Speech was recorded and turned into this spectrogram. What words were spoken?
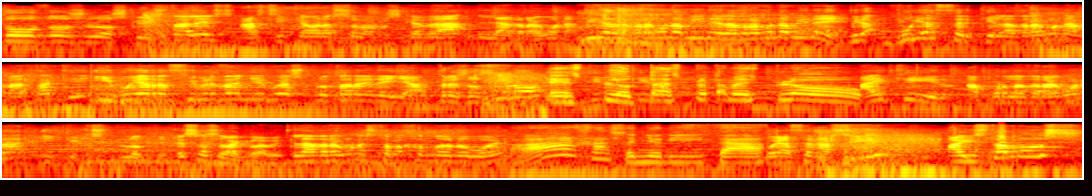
todos los cristales Así que ahora solo nos queda la dragona. Mira, la dragona viene, la dragona viene. Mira, voy a hacer que la dragona me ataque Y voy a recibir daño y voy a explotar en ella. 3, 2, 1 Explota, explota, me explo. Hay que ir a por la dragona y que explote. Esa es la clave. La dragona está bajando de nuevo, eh Ajá, señorita. Voy a hacer así. Ahí estamos.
